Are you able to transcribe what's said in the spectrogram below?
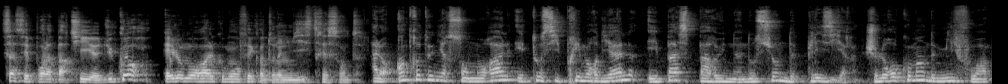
Ça c'est pour la partie euh, du corps. Et le moral, comment on fait quand on a une vie stressante? Alors, entretenir son moral est aussi primordial et passe par une notion de plaisir. Je le recommande mille fois,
